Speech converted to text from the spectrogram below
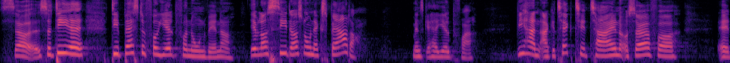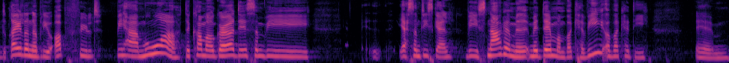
Så, så de, øh, de er bedst at få hjælp fra nogle venner. Jeg vil også sige, at der er også nogle eksperter, man skal have hjælp fra. Vi har en arkitekt til at tegne og sørge for, at reglerne bliver opfyldt. Vi har murer, der kommer og gør det, som vi ja, som de skal. Vi snakker med, med dem om, hvad kan vi, og hvad kan de. Øhm,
